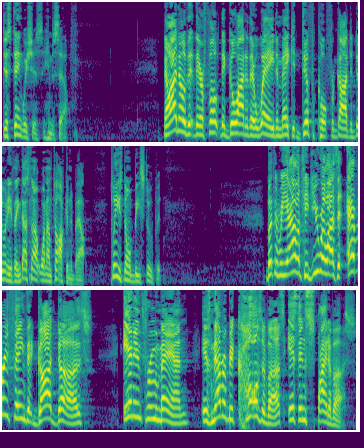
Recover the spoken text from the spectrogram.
distinguishes himself. Now, I know that there are folk that go out of their way to make it difficult for God to do anything. That's not what I'm talking about. Please don't be stupid. But the reality, do you realize that everything that God does in and through man is never because of us, it's in spite of us.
